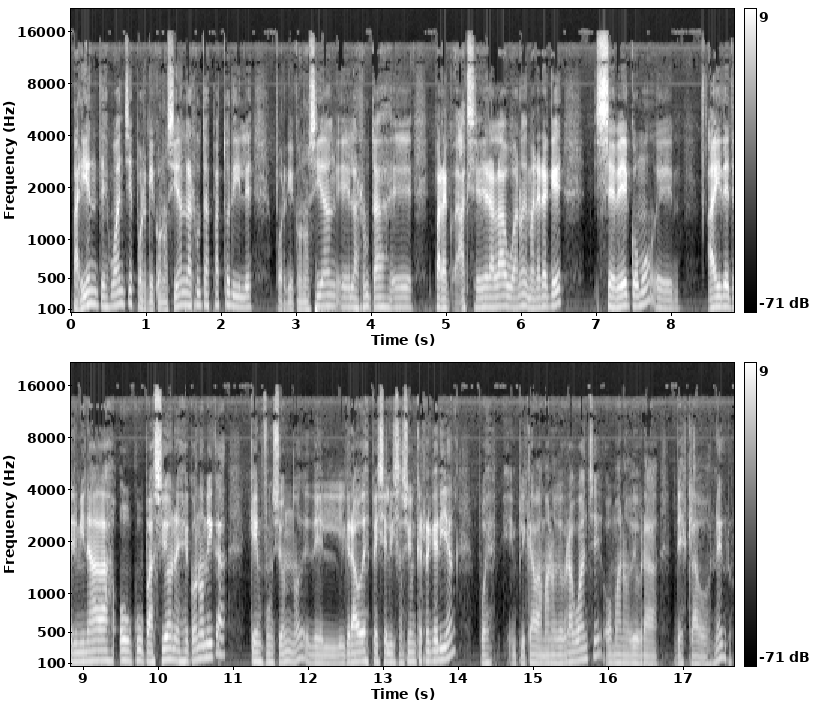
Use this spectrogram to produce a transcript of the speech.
parientes guanches porque conocían las rutas pastoriles, porque conocían las rutas para acceder al agua, ¿no? De manera que se ve como hay determinadas ocupaciones económicas que en función ¿no? del grado de especialización que requerían, pues implicaba mano de obra guanche o mano de obra de esclavos negros.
